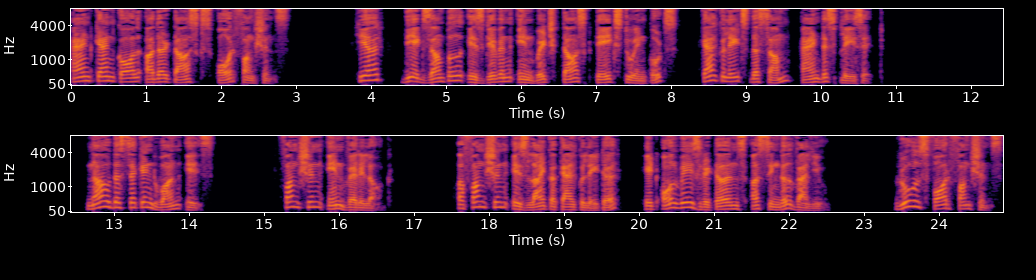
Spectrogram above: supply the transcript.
and can call other tasks or functions. Here, the example is given in which task takes two inputs, calculates the sum and displays it. Now the second one is function in Verilog. A function is like a calculator, it always returns a single value. Rules for functions.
